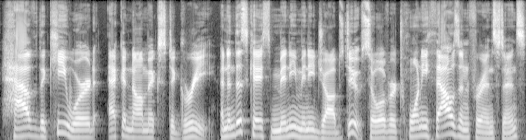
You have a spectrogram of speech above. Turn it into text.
have the keyword economics degree. And in this case, many, many jobs do. So over 20,000, for instance,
